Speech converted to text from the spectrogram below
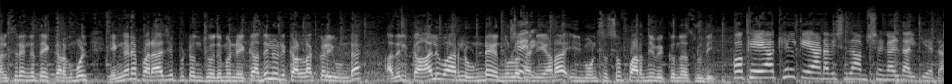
മത്സരരംഗത്തേക്ക് ഇറങ്ങുമ്പോൾ എങ്ങനെ പരാജയപ്പെട്ടു എന്ന് ചോദ്യം ഉന്നയിക്കുക. അതിലൊരു കള്ളക്കളി ഉണ്ട് അതിൽ കാലുവാരലുണ്ട് എന്നുള്ളത് തന്നെയാണ് ഈ മോൻസസ് പറഞ്ഞു വെക്കുന്ന ശ്രുതി. ഓക്കെ അഖിൽ കെയാണ് വിശദാംശങ്ങൾ നൽകിയത്.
